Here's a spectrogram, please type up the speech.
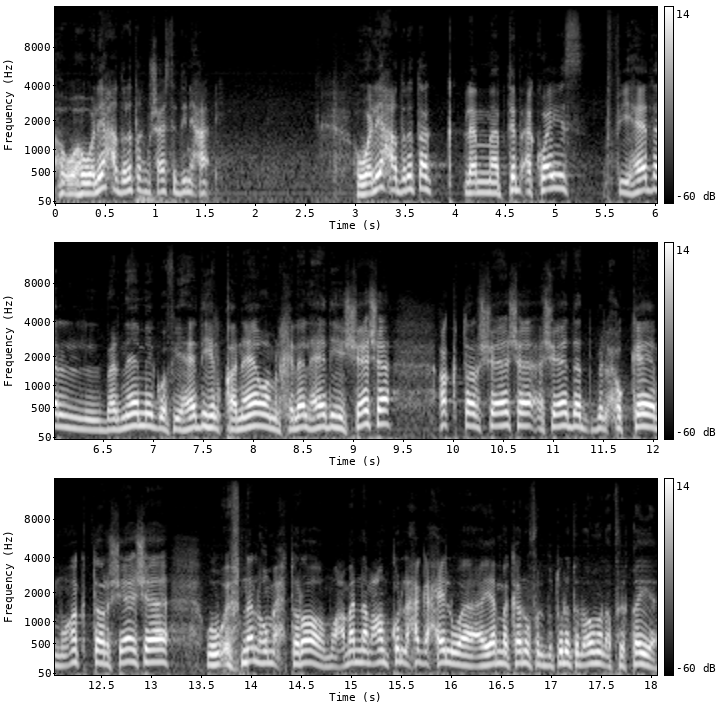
هو هو ليه حضرتك مش عايز تديني حقي؟ هو ليه حضرتك لما بتبقى كويس في هذا البرنامج وفي هذه القناة ومن خلال هذه الشاشة أكتر شاشة اشادت بالحكام وأكتر شاشة ووقفنا لهم احترام وعملنا معاهم كل حاجة حلوة أيام ما كانوا في البطوله الأمم الأفريقية.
